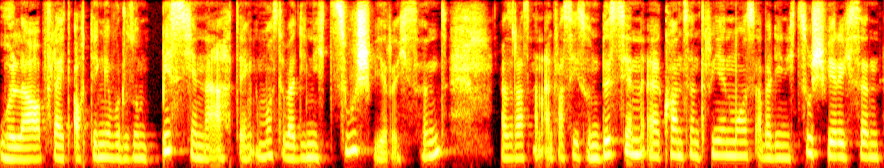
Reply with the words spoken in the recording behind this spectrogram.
Urlaub? Vielleicht auch Dinge, wo du so ein bisschen nachdenken musst, aber die nicht zu schwierig sind. Also, dass man einfach sich so ein bisschen, äh, konzentrieren muss, aber die nicht zu schwierig sind.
